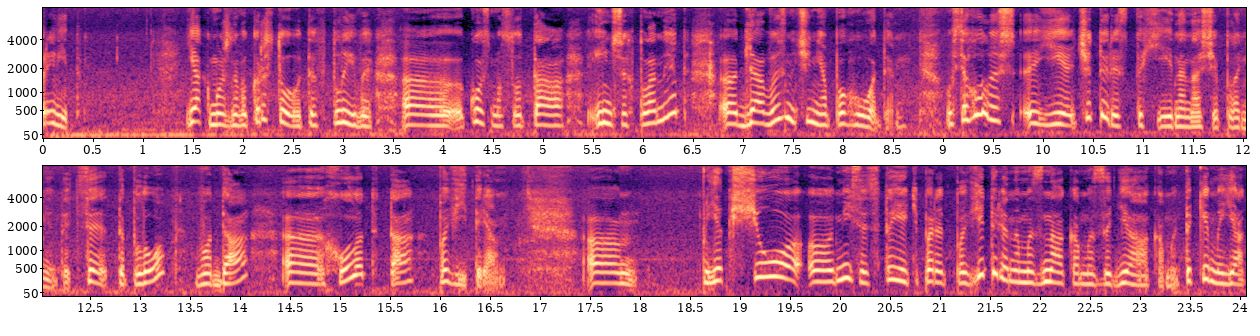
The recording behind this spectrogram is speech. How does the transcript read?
Привіт! Як можна використовувати впливи е, космосу та інших планет е, для визначення погоди? Усього лиш є чотири стихії на нашій планеті: це тепло, вода, е, холод та повітря. Е, Якщо е, місяць стоїть перед повітряними знаками зодіаками, такими як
